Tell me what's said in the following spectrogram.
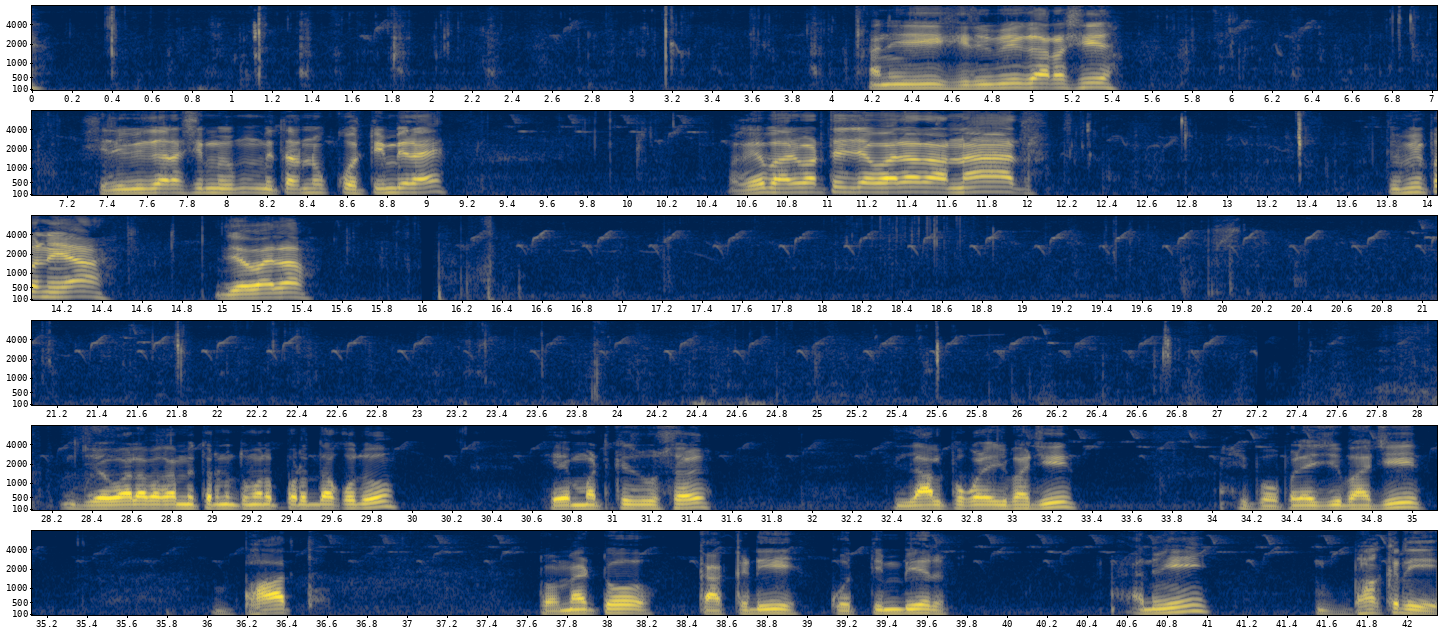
आणि ही हिरवीगार अशी हिरवीगार अशी मित्रांनो कोथिंबीर आहे. अगे भारी वाटते जेवायला रानात. तुम्ही पण या जेवायला. जेवायला बघा मित्रांनो तुम्हाला परत दाखवतो. हे मटकीच उसळ लाल पोकळ्याची भाजी ही भोपळ्याची भाजी भात टोमॅटो काकडी कोथिंबीर आणि भाकरी.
